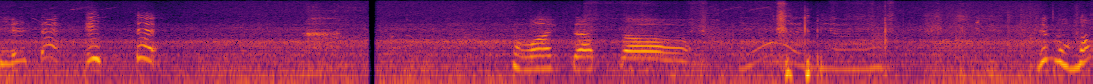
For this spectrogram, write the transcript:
入れていって。止まっちゃった。でもまあ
